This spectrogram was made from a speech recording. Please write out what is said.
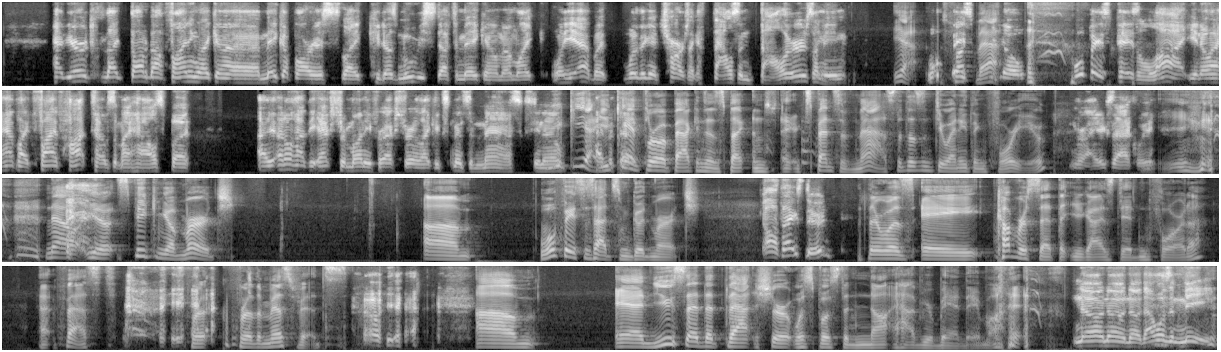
Have you ever like thought about finding like a makeup artist like who does movie stuff to make them? I'm like, well, yeah, but what are they going to charge? Like a thousand dollars? I mean, Yeah, Wolf fuck Face, that. You know, Wolf Face pays a lot. You know, I have like five hot tubs at my house, but I, I don't have the extra money for extra like expensive masks. You know, You- yeah, you can't throw it back into an spe- expensive mass. That doesn't do anything for you. Right, exactly. now, you know, speaking of merch, um, Wolf-Face has had some good merch. Oh, thanks, dude. There was a cover set that you guys did in Florida at Fest for for the Misfits. Oh yeah. Um, and you said that that shirt was supposed to not have your band name on it. No, no, no. That wasn't me.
